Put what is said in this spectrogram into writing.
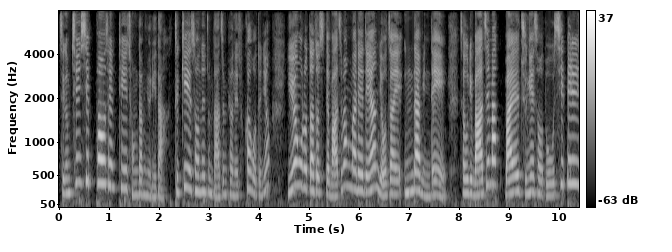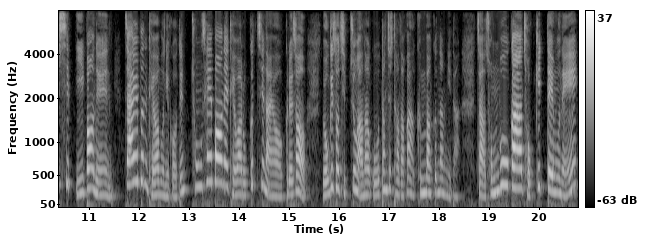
지금 70%의 정답률이다. 듣기에서는 좀 낮은 편에 속하거든요. 유형으로 따졌을 때 마지막 말에 대한 여자의 응답인데, 자, 우리 마지막 말 중에서도 11, 12번은 짧은 대화문이거든. 총 3번의 대화로 끝이 나요. 그래서 여기서 집중 안 하고 딴짓 하다가 금방 끝납니다. 자, 정보가 적기 때문에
